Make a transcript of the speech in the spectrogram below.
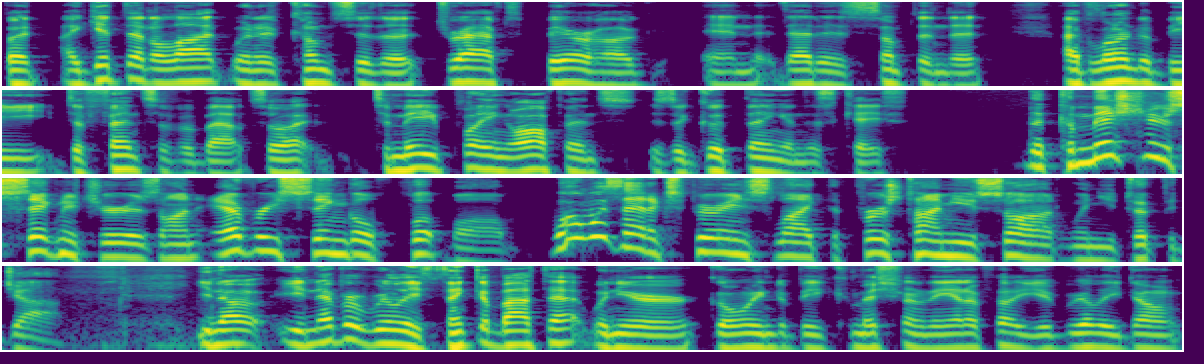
But I get that a lot when it comes to the draft bear hug. And that is something that I've learned to be defensive about. So I, to me, playing offense is a good thing in this case. The commissioner's signature is on every single football. What was that experience like the first time you saw it when you took the job? You know, you never really think about that when you're going to be commissioner of the NFL. You really don't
